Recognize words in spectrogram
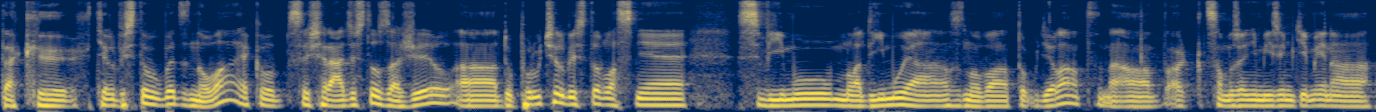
tak eh, chtěl bys to vůbec znova? Jako seš rád, že jsi to zažil a doporučil bys to vlastně svýmu mladýmu já znova to udělat? A, a samozřejmě mířím tím i na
